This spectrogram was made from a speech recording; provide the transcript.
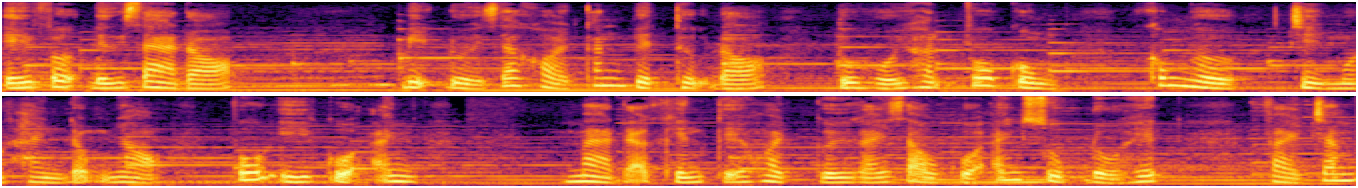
ế vợ đến già đó. Bị đuổi ra khỏi căn biệt thự đó, Tôi hối hận vô cùng. Không ngờ chỉ một hành động nhỏ, Vô ý của anh Mà đã khiến kế hoạch cưới gái giàu của anh sụp đổ hết. Phải chăng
